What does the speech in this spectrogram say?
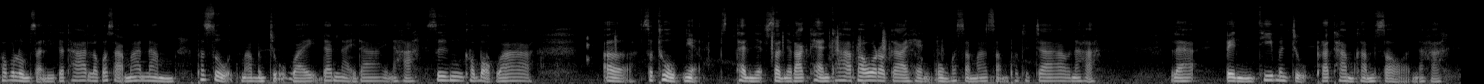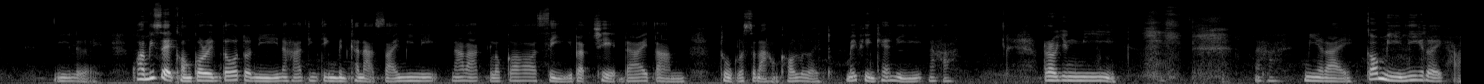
พระบรมสารีริกธาตุเราก็สามารถนำพระสูตรมาบรรจุไว้ด้านในได้นะคะ ซึ่งเขาบอกว่าสถูปเนี่ยสัญลักษณ์แทนค่าพระวรากายแห่งองค์พระสัมมาสัมพุทธเจ้านะคะ และเป็นที่บรรจุพระธรรมคำสอนนะคะนี่เลย ความพิเศษของโกเรนโตตัวนี้นะคะ จริง ๆ เป็นขนาดไซส์มินิน่ารัก แล้วก็สีแบบเฉดได้ตามถูกลักษณะของเขาเลย ไม่เพียงแค่นี้นะคะ เรายังมีนะคะมีอะไรก็มีนี่เลยค่ะ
